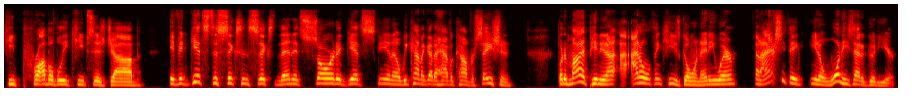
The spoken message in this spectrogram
He probably keeps his job. If it gets to six and six, then it sort of gets, you know, we kind of got to have a conversation. But in my opinion, I, I don't think he's going anywhere. And I actually think, you know, one, he's had a good year.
